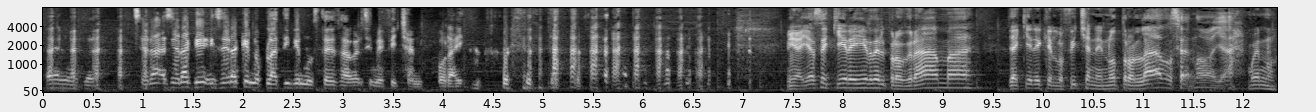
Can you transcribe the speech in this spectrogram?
¿Será, será, que, ¿Será que lo platiquen ustedes a ver si me fichan por ahí? Mira, ya se quiere ir del programa, ya quiere que lo fichen en otro lado, o sea, no, ya, bueno,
